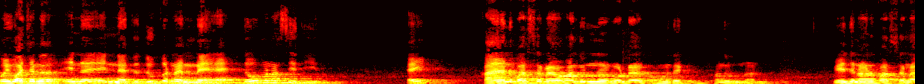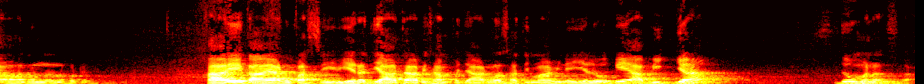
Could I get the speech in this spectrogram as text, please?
ওই වචන එන්න එන්නේ නැද්ද? දුක නැහැ. දෝමනස්සේ තියෙනවා. ඇයි? කායानुපස්සනාව හඳුන්වනකොට කොහොමද හඳුන්වන්නේ? වේදනානුපස්සනාව හඳුන්වනකොට කායේ කායानुපස්සී විහෙරති ආතාපි සම්පජානෝ සතිමා විනේය ලෝකේ අවිජ්ජා දෝමනස්සා.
